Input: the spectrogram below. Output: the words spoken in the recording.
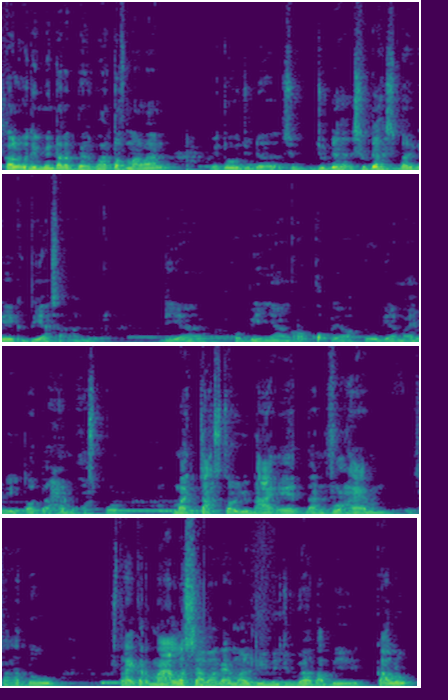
kalau diminta Berbatov malah itu sudah sudah sudah sebagai kebiasaan. Dia hobinya ngerokok ya waktu dia main di Tottenham Hotspur Manchester United dan Fulham salah satu striker males sama kayak Maldini juga tapi kalau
